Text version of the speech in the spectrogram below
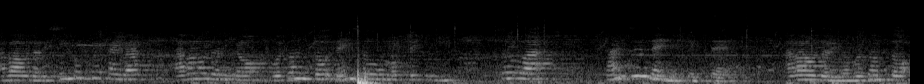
阿波踊り振興協会は阿波踊りの保存と伝承を目的に昭和30年に結成阿波踊りの保存と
